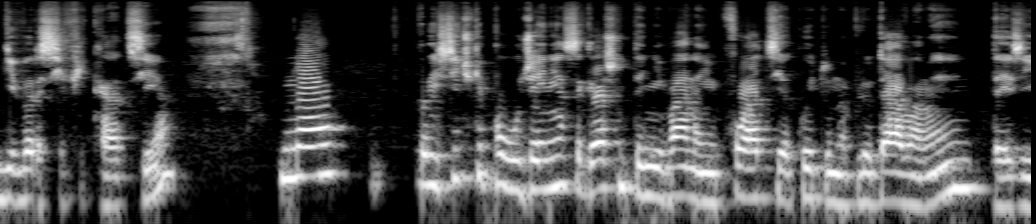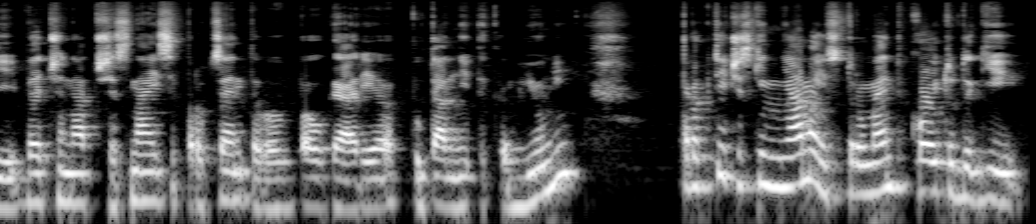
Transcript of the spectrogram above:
диверсификация. Но при всички положения сегашните нива на инфлация, които наблюдаваме, тези вече над 16% в България по данните към юни, практически няма инструмент, който да ги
